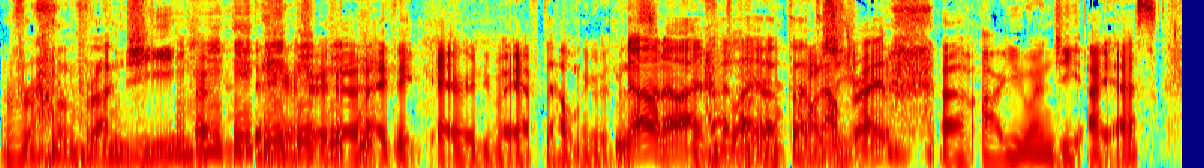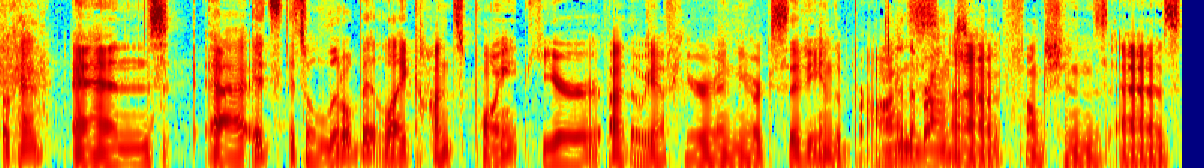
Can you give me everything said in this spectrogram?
Ranji. I think Aaron, you might have to help me with this. No, no, I, I like that. That sounds right. Um, R U N G I S. Okay. And uh, it's it's a little bit like Hunts Point here uh, that we have here in New York City in the Bronx. In the Bronx. um, functions as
